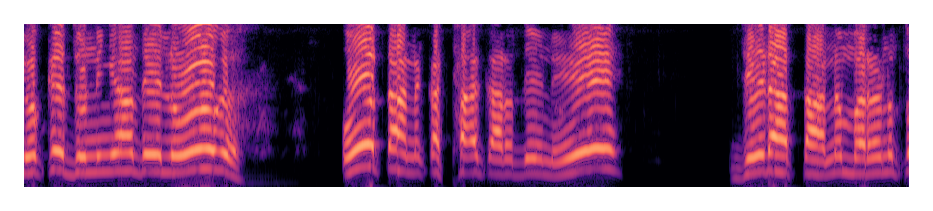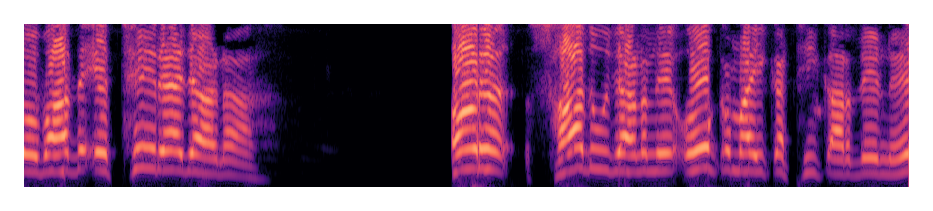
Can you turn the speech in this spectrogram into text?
ਕਿਉਂਕਿ ਦੁਨੀਆ ਦੇ ਲੋਕ ਉਹ ਧਨ ਇਕੱਠਾ ਕਰਦੇ ਨੇ, ਜਿਹੜਾ ਧਨ ਮਰਨ ਤੋਂ ਬਾਅਦ ਇੱਥੇ ਰਹਿ ਜਾਣਾ। ਔਰ ਸਾਧੂ ਜਨ ਨੇ ਉਹ ਕਮਾਈ ਇਕੱਠੀ ਕਰਦੇ ਨੇ,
